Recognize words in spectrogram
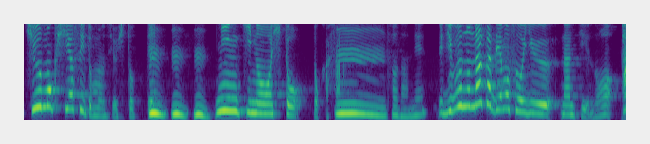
注目しやすいと思うんですよ人って、うんうんうん。人気の人とかさ、うんそうだね。で自分の中でもそういうなんていうのパ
